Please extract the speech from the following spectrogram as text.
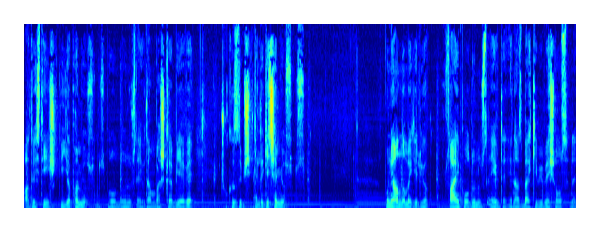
adres değişikliği yapamıyorsunuz. Bulunduğunuz evden başka bir eve çok hızlı bir şekilde geçemiyorsunuz. Bu ne anlama geliyor? Sahip olduğunuz evde en az belki bir 5-10 sene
